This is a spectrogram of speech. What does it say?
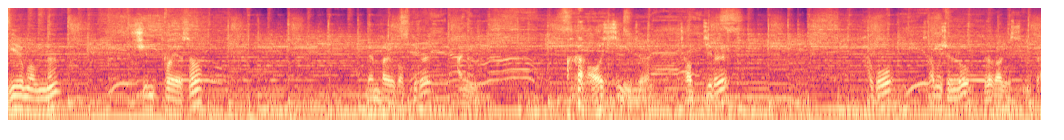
이름 없는 쉼터에서 맨발 걷기를 아니 어싱이죠 접지를 하고 사무실로 들어가겠습니다.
